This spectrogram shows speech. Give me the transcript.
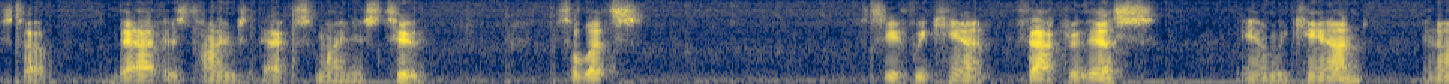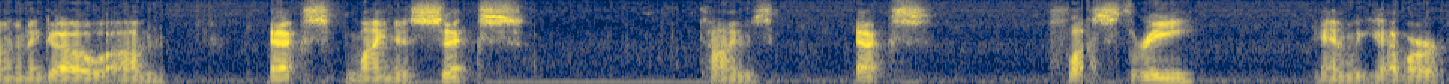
So that is times x minus 2. So let's see if we can't factor this. And we can. And I'm going to go um, x minus 6 times x plus 3. And we have our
